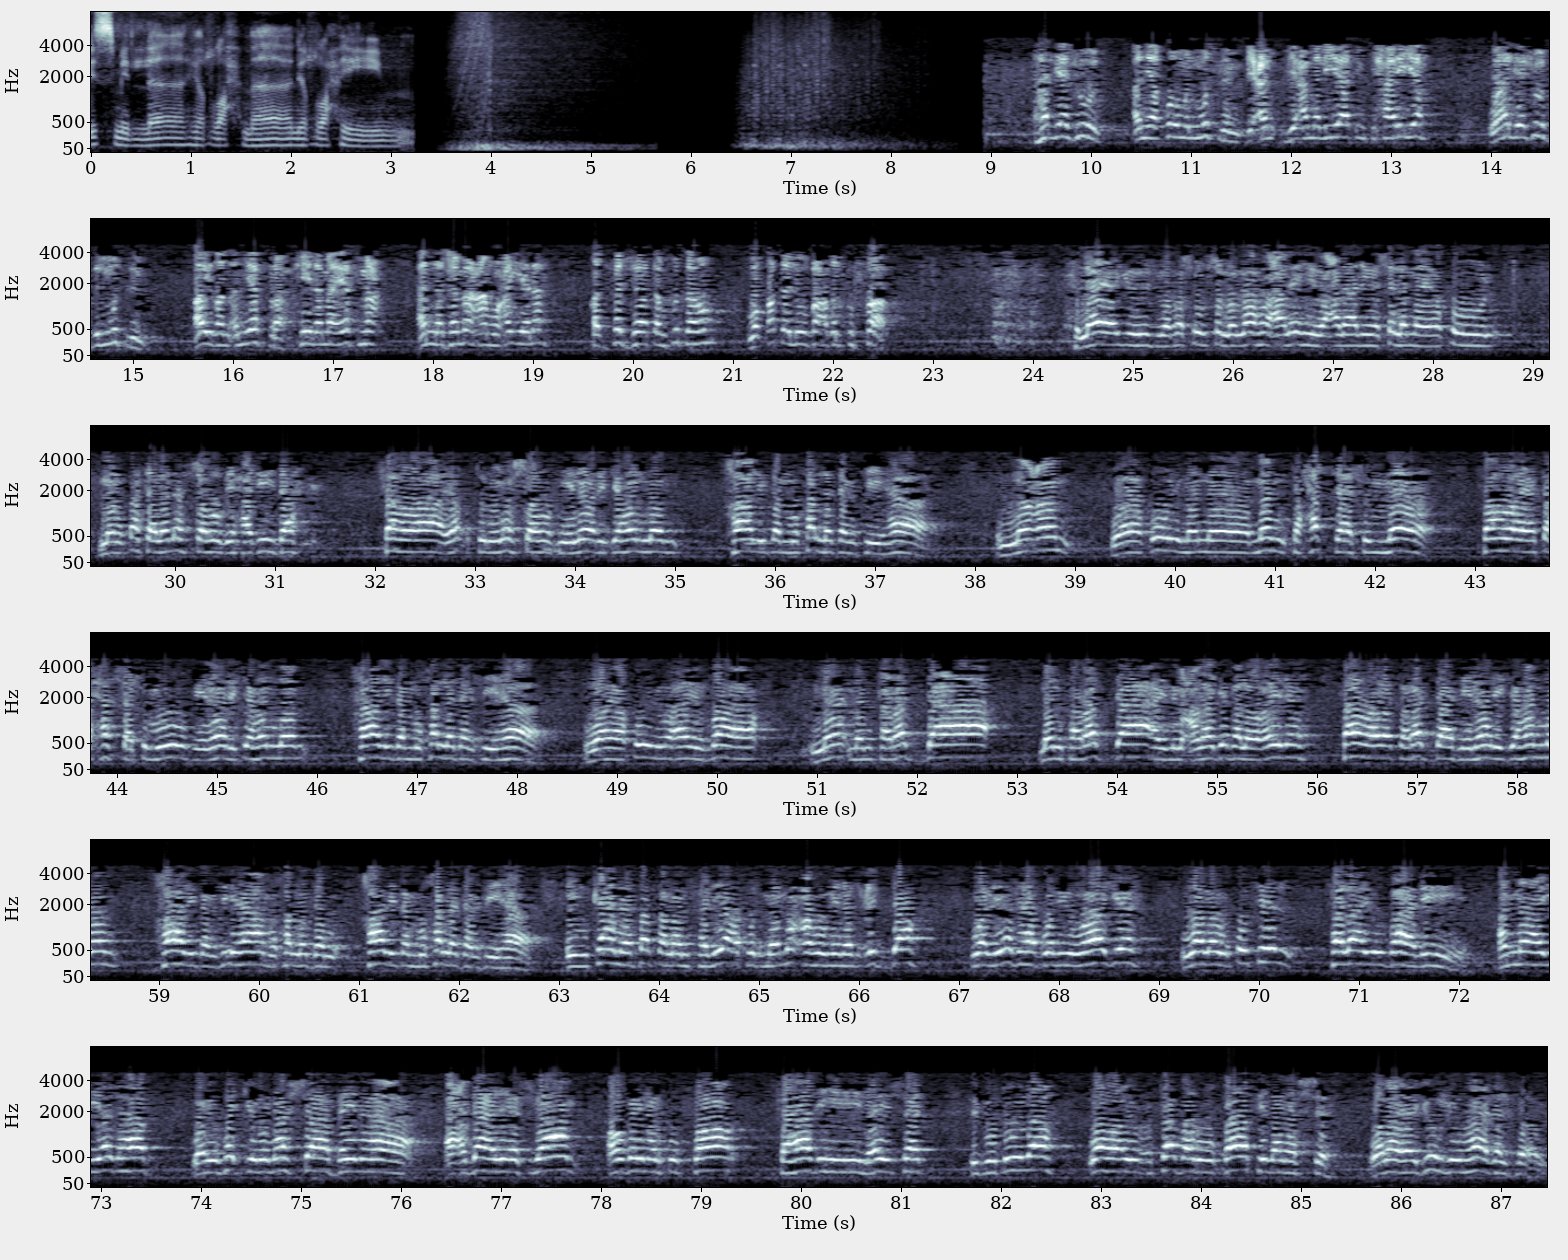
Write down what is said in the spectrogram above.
بسم الله الرحمن الرحيم. هل يجوز أن يقوم المسلم بعمليات انتحارية؟ وهل يجوز للمسلم أيضا أن يفرح حينما يسمع أن جماعة معينة قد فجرت أنفسهم وقتلوا بعض الكفار؟ لا يجوز والرسول صلى الله عليه وعلى آله وسلم يقول من قتل نفسه بحديدة فهو يقتل نفسه في نار جهنم خالدا مخلدا فيها. نعم ويقول من من تحسى سماء فهو يتحسى سموه في نار جهنم خالدا مخلدا فيها. ويقول أيضا من تردى من تردى أي من على جبل وغيره فهو يتردى في نار جهنم خالدا فيها مخلدا خالدا مخلدا فيها. إن كان بطلا فليأخذ ما معه من العدة وليذهب وليواجه. ولو قتل فلا يبالي. أما أن يذهب ويفجر نفسه بين أعداء الإسلام أو بين الكفار فهذه ليست ببطولة وهو يعتبر قاتل نفسه. ولا يجوز هذا الفعل.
